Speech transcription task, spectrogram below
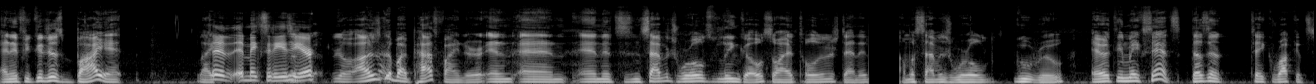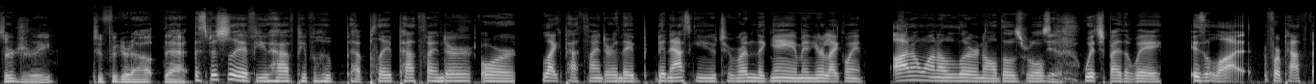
and if you could just buy it like It, it makes it easier. you know, I was gonna buy Pathfinder, and and and it's in Savage Worlds lingo, so I totally understand it. I'm a Savage World guru. Everything makes sense. Doesn't take rocket surgery to figure out that. especially if you have people who have played Pathfinder or like Pathfinder and they've been asking you to run the game and you're like going, I don't want to learn all those rules, Yes. which by the way is a lot for Path-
